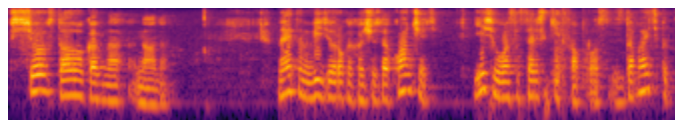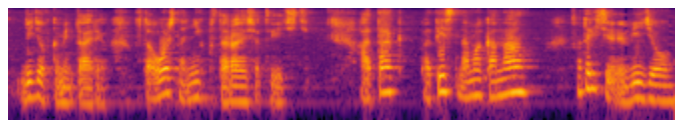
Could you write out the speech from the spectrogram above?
все стало как на надо. На этом видеоурок я хочу закончить. Если у вас остались какие-то вопросы, задавайте под видео в комментариях. С удовольствием на них постараюсь ответить. А так, подписывайтесь на мой канал, смотрите видео,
